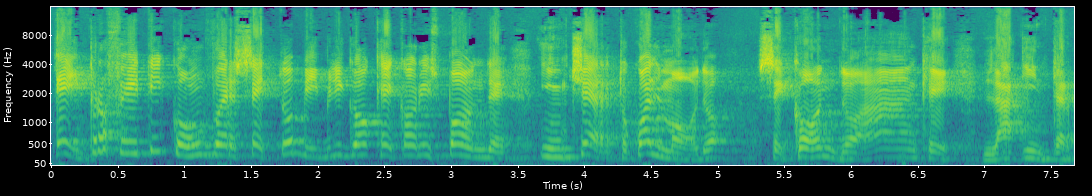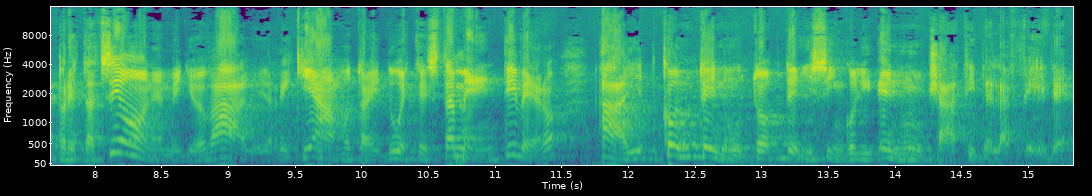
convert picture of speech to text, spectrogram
e i profeti con un versetto biblico che corrisponde in certo qual modo, secondo anche la interpretazione medievale, il richiamo tra i due testamenti, vero, al contenuto dei singoli enunciati della fede.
